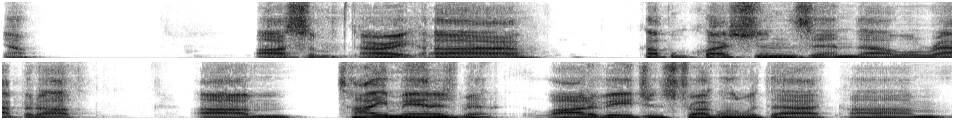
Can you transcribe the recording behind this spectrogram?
Yeah. Awesome. All right. A uh, couple questions and uh, we'll wrap it up. Um, time management. A lot of agents struggling with that. Um,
